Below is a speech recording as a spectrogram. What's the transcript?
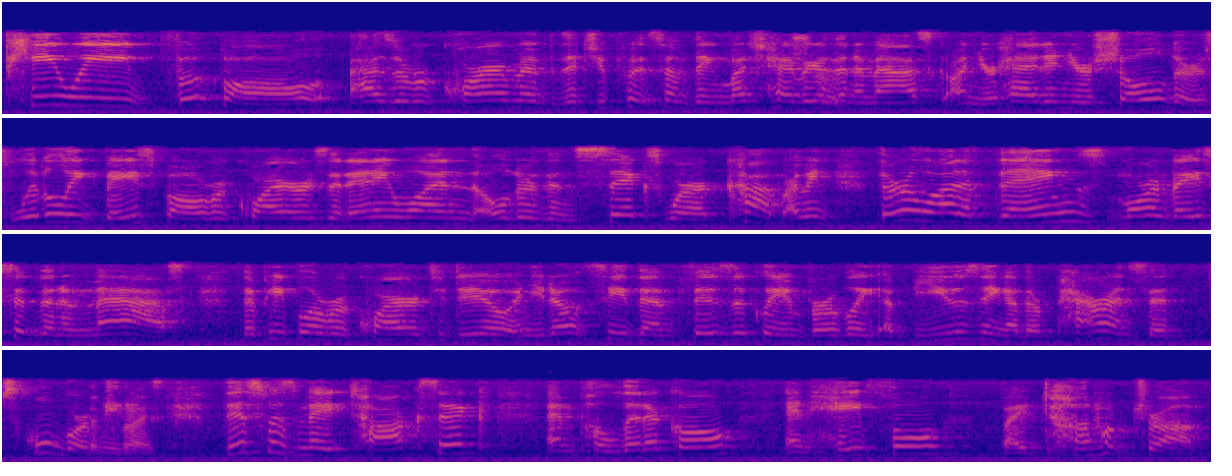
Pee Wee football has a requirement that you put something much heavier sure. than a mask on your head and your shoulders. Little League Baseball requires that anyone older than six wear a cup. I mean, there are a lot of things more invasive than a mask that people are required to do, and you don't see them physically and verbally abusing other parents at school board That's meetings. Right. This was made toxic and political and hateful by Donald Trump.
